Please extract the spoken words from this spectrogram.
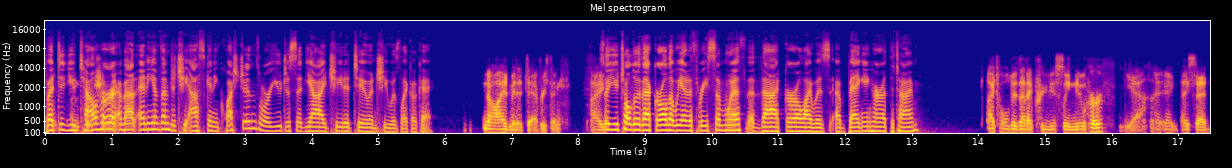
But did you tell her about any of them? Did she ask any questions or you just said, "Yeah, I cheated too," and she was like, "Okay." No, I admitted to everything. I So you told her that girl that we had a threesome with, that girl I was uh, banging her at the time? I told her that I previously knew her. Yeah, I, I I said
